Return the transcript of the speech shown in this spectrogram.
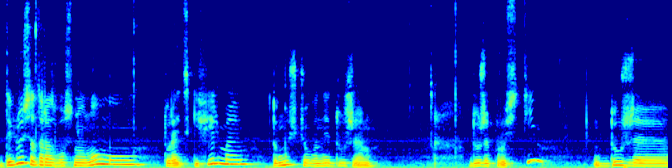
Дивлюся зараз в основному турецькі фільми, тому що вони дуже, дуже прості, дуже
